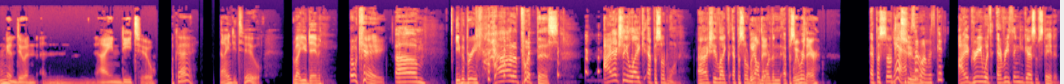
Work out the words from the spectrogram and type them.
I'm gonna do an, a 92. okay, ninety-two. What about you, David? Okay. Um, Keep it brief. how to put this? I actually like episode one. I actually like episode We one all did. more than episode. we were two. there. Episode Yeah, two. episode one was good. I agree with everything you guys have stated.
